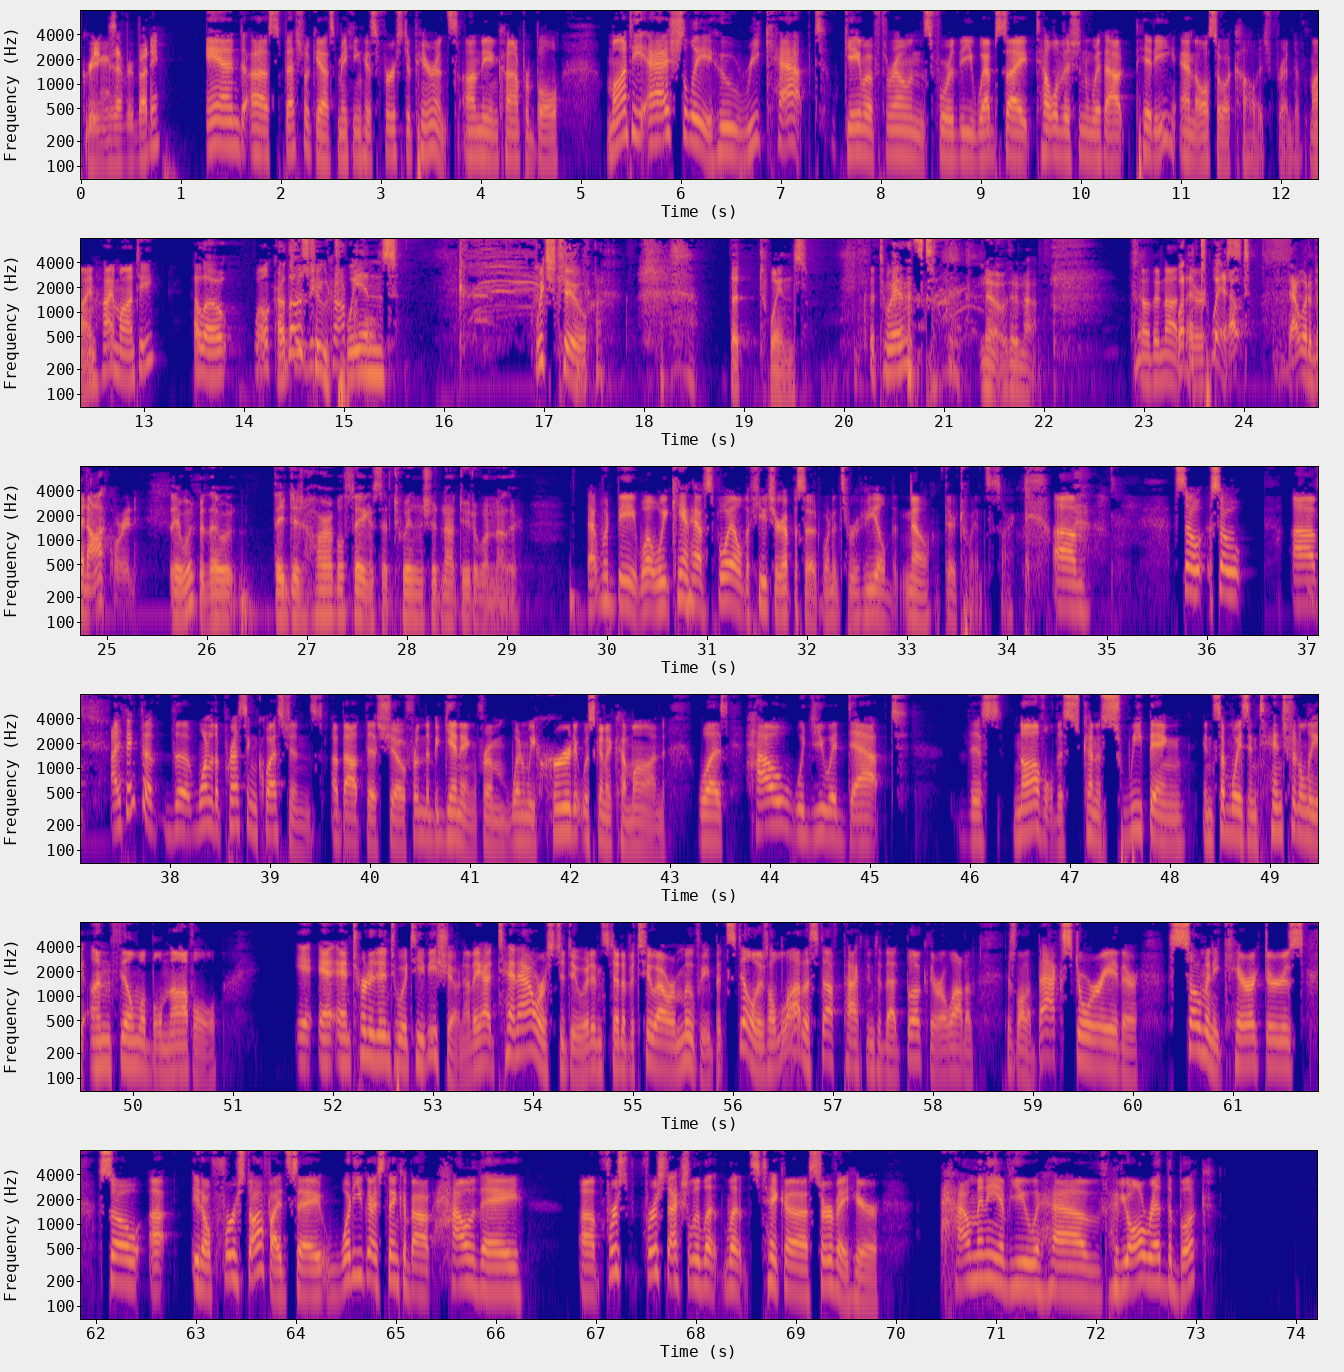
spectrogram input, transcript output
Greetings, everybody. And a special guest making his first appearance on The Incomparable, Monty Ashley, who recapped Game of Thrones for the website Television Without Pity and also a college friend of mine. Hi, Monty. Hello. Welcome Are those to two twins? Which two? The twins. the twins? No, they're not. No, they're not. What they're, a twist. That would have been awkward. They would, but they, would, they did horrible things that twins should not do to one another. That would be well. We can't have spoil the future episode when it's revealed that no, they're twins. Sorry. Um, so so uh, I think that the one of the pressing questions about this show from the beginning, from when we heard it was going to come on, was how would you adapt this novel, this kind of sweeping, in some ways intentionally unfilmable novel, i- a- and turn it into a TV show. Now they had 10 hours to do it instead of a 2-hour movie, but still there's a lot of stuff packed into that book. There are a lot of there's a lot of backstory, there are so many characters. So, uh, you know, first off I'd say what do you guys think about how they uh, first first actually let let's take a survey here. How many of you have have you all read the book?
